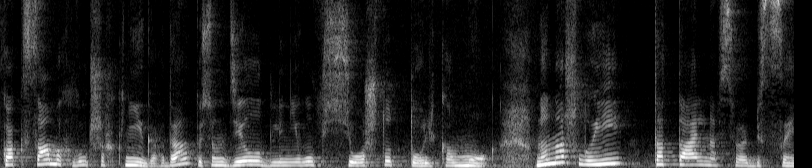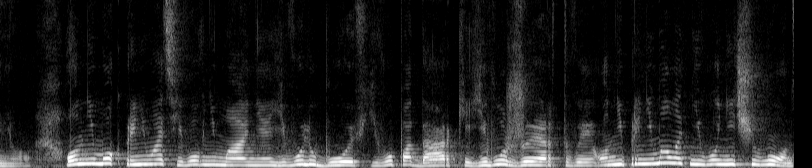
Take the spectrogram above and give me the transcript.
как в самых лучших книгах, да, то есть он делал для него все, что только мог. Но наш Луи тотально все обесценивал. Он не мог принимать его внимание, его любовь, его подарки, его жертвы. Он не принимал от него ничего, он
